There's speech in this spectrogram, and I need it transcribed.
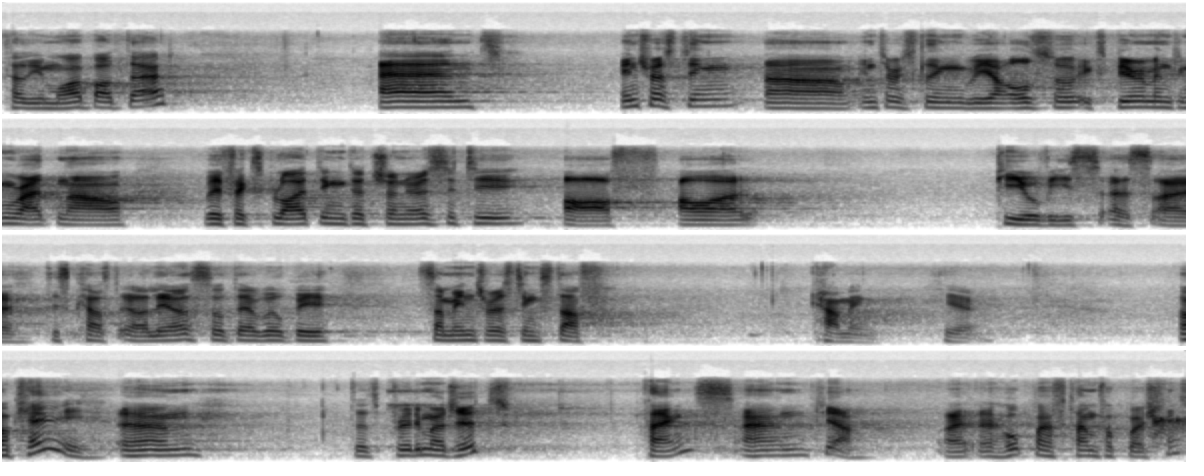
tell you more about that. And interesting, uh, interesting, we are also experimenting right now with exploiting the generosity of our POVs, as I discussed earlier. So there will be some interesting stuff coming here. OK, um, that's pretty much it. Thanks. And yeah, I, I hope I have time for questions.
